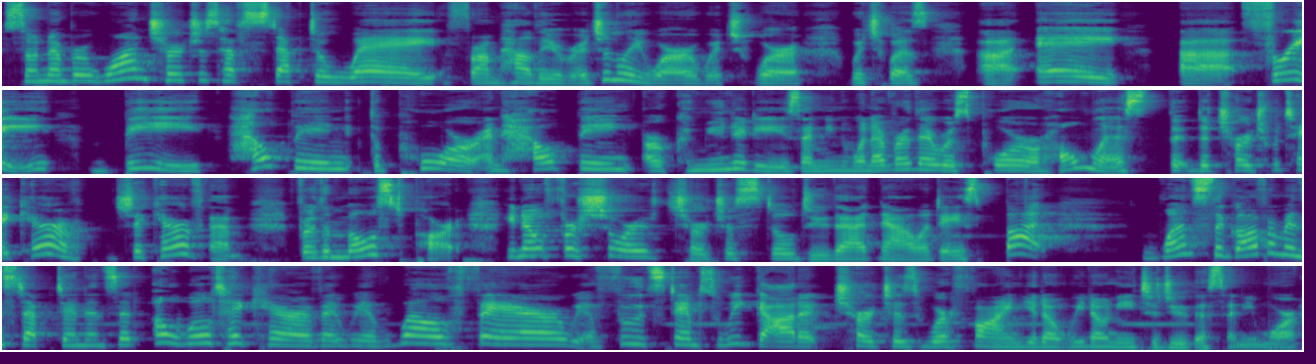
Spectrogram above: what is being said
So number one, churches have stepped away from how they originally were, which were which was uh, a uh, free, B, helping the poor and helping our communities. I mean, whenever there was poor or homeless, the, the, church would take care of take care of them for the most part. You know, for sure, churches still do that nowadays, but once the government stepped in and said, "Oh, we'll take care of it. We have welfare, we have food stamps, we got it. Churches, we're fine. You don't we don't need to do this anymore."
